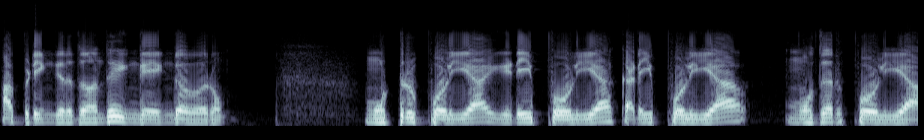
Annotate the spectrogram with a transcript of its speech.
அப்படிங்கிறது வந்து இங்கே எங்கே வரும்? முற்றுப்போலியா இடைப்போலியா கடைப்போலியா முதற்போலியா?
